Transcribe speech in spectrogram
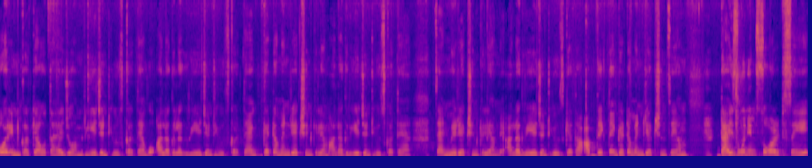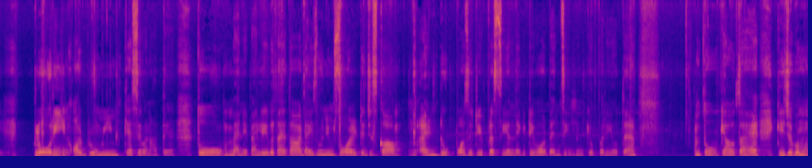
और इनका क्या होता है, जो हम रिएजेंट यूज़ करते हैं, वो अलग अलग रिएजेंट यूज़ करते हैं। गेटोमिन रिएक्शन के लिए हम अलग रिएजेंट यूज़ करते हैं। सैनमे रिएक्शन के लिए हमने अलग रिएजेंट यूज़ किया था। अब देखते हैं गेटोमिन रिएक्शन से हम डाइजोनियम सॉल्ट से क्लोरीन और ब्रोमीन कैसे बनाते हैं? तो मैंने पहले ही बताया था, डाइजोनियम सॉल्ट जिसका N two positive plus C L negative और बेंजीन रिंग के ऊपर ही होता है। तो क्या होता है कि जब हम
